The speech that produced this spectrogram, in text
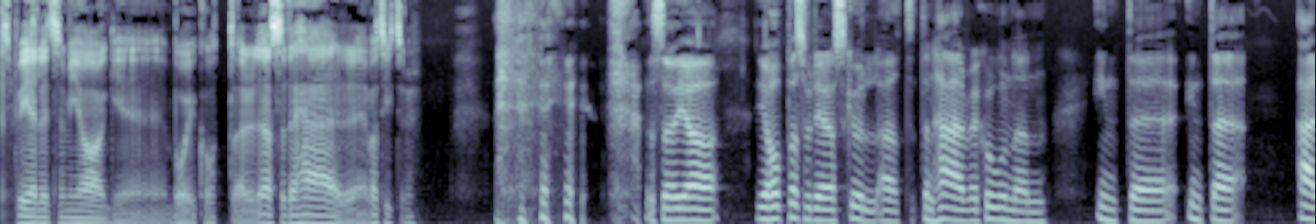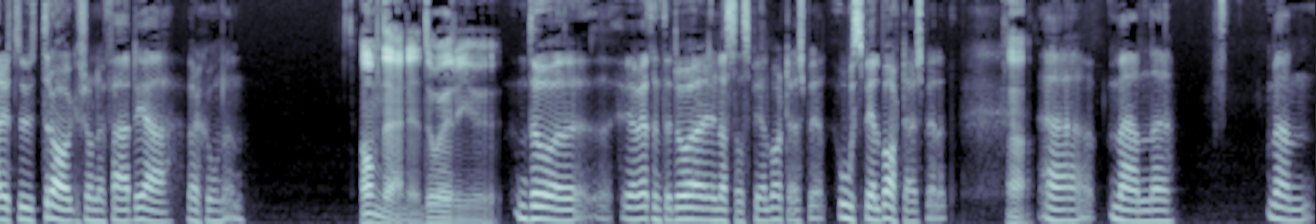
Spelet som jag eh, bojkottar. Alltså det här, eh, vad tyckte du? Så jag, jag hoppas för deras skull att den här versionen inte, inte är ett utdrag från den färdiga versionen. Om det är det, då är det ju... Då, jag vet inte, då är det nästan spelbart det här spelet. Ospelbart det här spelet. Ja. Eh, men, eh, men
